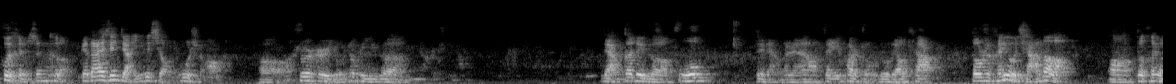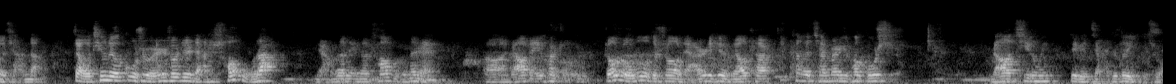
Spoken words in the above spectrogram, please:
会很深刻。给大家先讲一个小故事啊，啊，说是有这么一个两个这个富翁，这两个人啊在一块走路聊天，都是很有钱的了啊，都很有钱的。在我听这个故事，有人说这俩是炒股的，两个那个炒股的人啊，然后在一块走，走走路的时候，俩人就去聊天，看到前面一坨狗屎，然后其中这个甲就对乙说，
